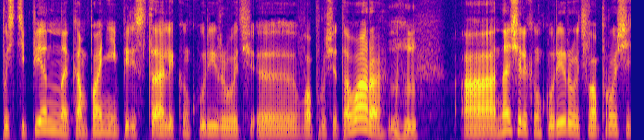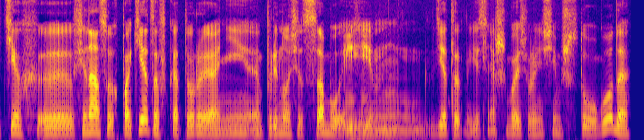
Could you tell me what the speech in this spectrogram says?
постепенно компании перестали конкурировать в вопросе товара, угу а начали конкурировать в вопросе тех э, финансовых пакетов, которые они э, приносят с собой. Угу. И где-то, если не ошибаюсь, в районе 1976 года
